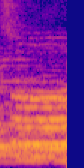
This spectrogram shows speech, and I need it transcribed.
It's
